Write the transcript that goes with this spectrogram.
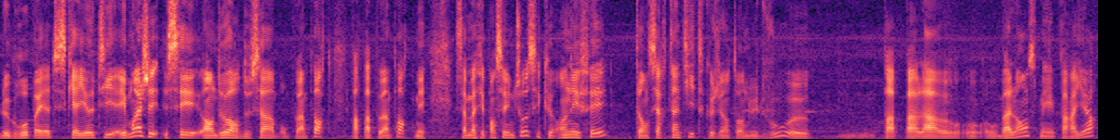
le groupe Hiatus Coyote. Et moi, c'est en dehors de ça, bon, peu importe, enfin pas peu importe, mais ça m'a fait penser à une chose, c'est qu'en effet, dans certains titres que j'ai entendus de vous, pas, pas, là aux au balances, mais par ailleurs,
